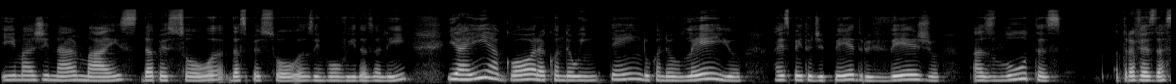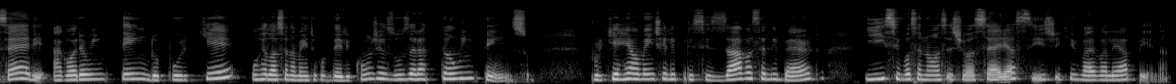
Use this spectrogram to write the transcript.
e imaginar mais da pessoa, das pessoas envolvidas ali. E aí agora, quando eu entendo, quando eu leio a respeito de Pedro e vejo as lutas através da série, agora eu entendo por que o relacionamento dele com Jesus era tão intenso. Porque realmente ele precisava ser liberto. E se você não assistiu a série, assiste que vai valer a pena.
